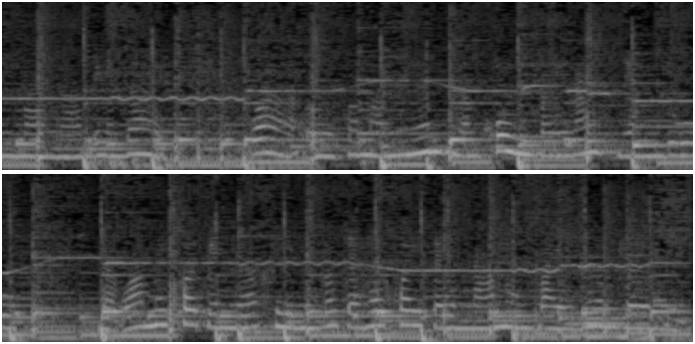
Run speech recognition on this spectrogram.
ริมาณน้ำเองได้ ว่าเออประมาณนี้ยังข้นไปนะยังดูแบบว่าไม่ค่อยเป็นเนื้อครีมมันก็จะค่อยๆเติมน้ำลงไปเพิ่มเติมอีก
